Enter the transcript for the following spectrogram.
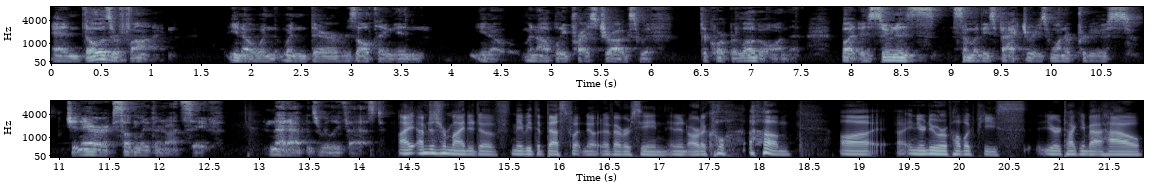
And those are fine, you know, when, when they're resulting in, you know, monopoly price drugs with the corporate logo on it. But as soon as some of these factories want to produce generics, suddenly they're not safe. And that happens really fast. I, am just reminded of maybe the best footnote I've ever seen in an article. Um, uh, in your New Republic piece, you're talking about how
